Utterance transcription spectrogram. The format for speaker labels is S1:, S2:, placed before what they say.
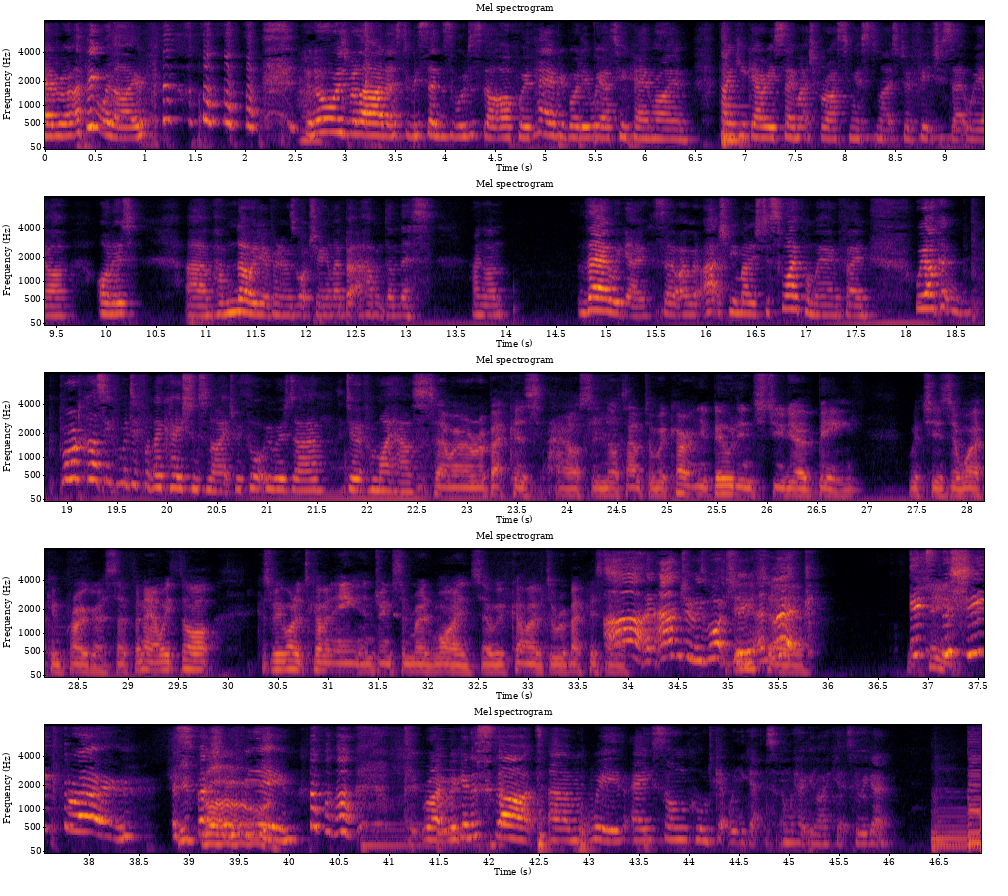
S1: Everyone, I think we're live. you can always rely on us to be sensible to start off with. Hey everybody, we are Tu-kay and Ryan. Thank you, Gary, so much for asking us tonight to do a feature set. We are honoured. Um, have no idea if anyone's watching, and I bet I haven't done this. Hang on. There we go. So I actually managed to swipe on my own phone. We are broadcasting from a different location tonight. We thought we would uh, do it from my house.
S2: So we're at Rebecca's house in Northampton. We're currently building Studio B, which is a work in progress. So for now, we thought because we wanted to come and eat and drink some red wine, so we've come over to Rebecca's house.
S1: Ah, and Andrew is watching, and
S2: uh,
S1: look, it's the sheep throw,
S2: Sheep
S1: especially
S2: throw.
S1: for you. right, we're going to start um, with a song called "Get What You Get," and we hope you like it. Here we go.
